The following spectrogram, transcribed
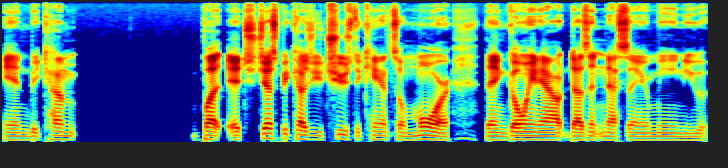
in become but it's just because you choose to cancel more than going out doesn't necessarily mean you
